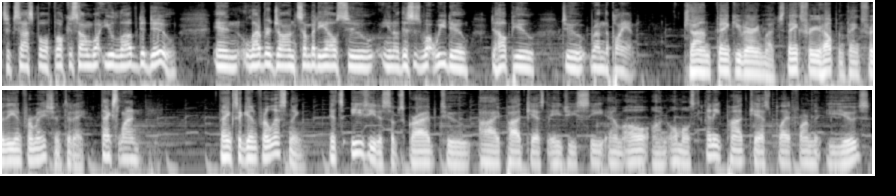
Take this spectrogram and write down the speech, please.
successful, focus on what you love to do, and leverage on somebody else who, you know, this is what we do to help you to run the plan. John, thank you very much. Thanks for your help and thanks for the information today. Thanks, Len. Thanks again for listening. It's easy to subscribe to iPodcast AGCMO on almost any podcast platform that you use.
